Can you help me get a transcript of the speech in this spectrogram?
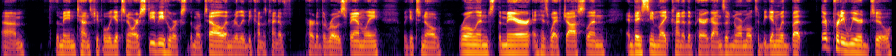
Um, the main townspeople we get to know are Stevie, who works at the motel and really becomes kind of part of the Rose family. We get to know Roland, the mayor, and his wife Jocelyn, and they seem like kind of the paragons of normal to begin with, but they're pretty weird too.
